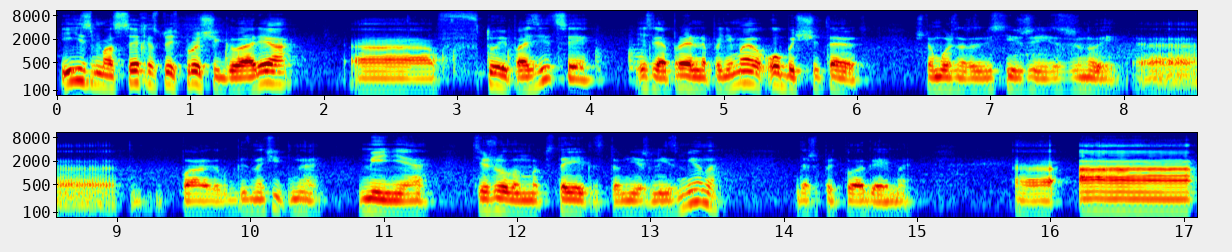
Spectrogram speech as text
из масехас, то есть, проще говоря, а, в той позиции, если я правильно понимаю, оба считают, что можно развестись с женой по значительно менее тяжелым обстоятельствам, нежели измена, даже предполагаемая. А, а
